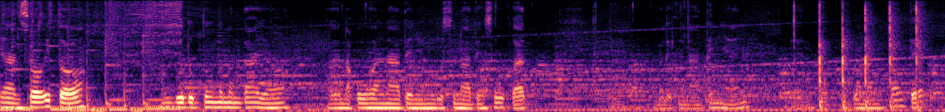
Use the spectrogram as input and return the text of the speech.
Yan, so ito, magdudugtong naman tayo. Ay, nakuha na natin yung gusto nating sukat. Balik na natin yan. Kukuha ng konti.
